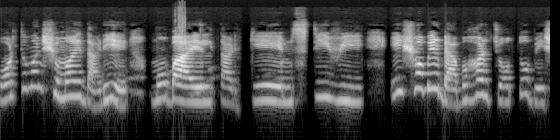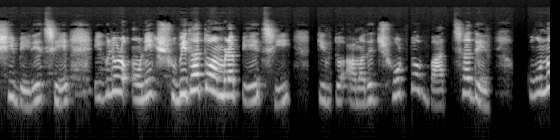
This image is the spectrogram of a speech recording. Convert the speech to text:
বর্তমান সময়ে দাঁড়িয়ে মোবাইল, তার গেমস টিভি এইসবের ব্যবহার যত বেশি বেড়েছে, এগুলোর অনেক সুবিধা তো আমরা পেয়েছি, কিন্তু আমাদের ছোট বাচ্চাদের কোনো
